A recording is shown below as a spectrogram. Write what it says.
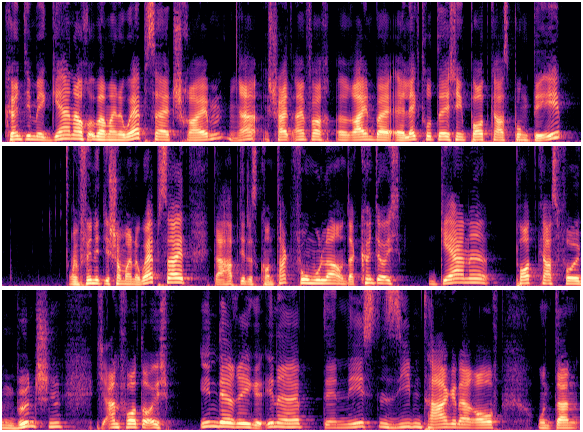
könnt ihr mir gerne auch über meine Website schreiben. Ja, schreibt einfach rein bei elektrotechnikpodcast.de. Dann findet ihr schon meine Website. Da habt ihr das Kontaktformular und da könnt ihr euch gerne Podcast-Folgen wünschen. Ich antworte euch in der Regel innerhalb der nächsten sieben Tage darauf und dann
